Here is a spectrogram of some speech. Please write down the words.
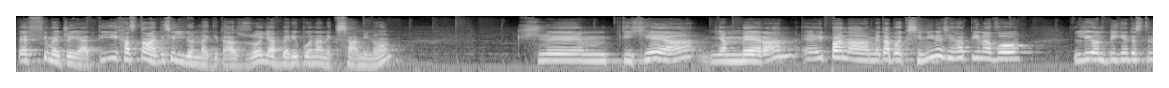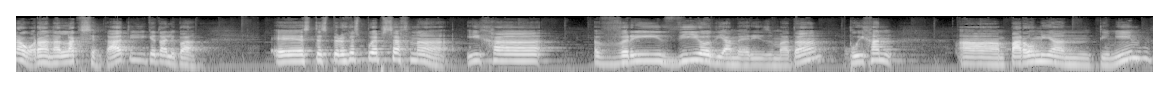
έθιμε και γιατί, είχα σταματήσει λίγο να κοιτάζω για περίπου έναν εξάμεινο και τυχαία μια μέρα ε, είπα να, μετά από 6 μήνες είχα πει να δω λίγο τι γίνεται στην αγορά, να αλλάξει κάτι κτλ. Ε, Στις περιοχές που έψαχνα είχα βρει δύο διαμερίσματα που είχαν α, παρόμοια τιμή.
